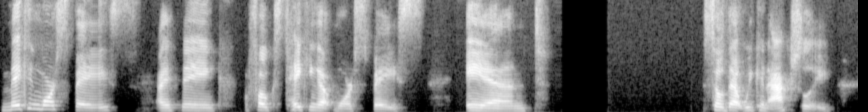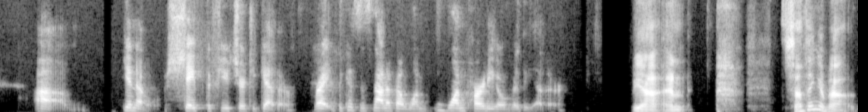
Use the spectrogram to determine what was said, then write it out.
making more space, I think folks taking up more space and so that we can actually um, you know shape the future together right because it's not about one one party over the other yeah and something about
